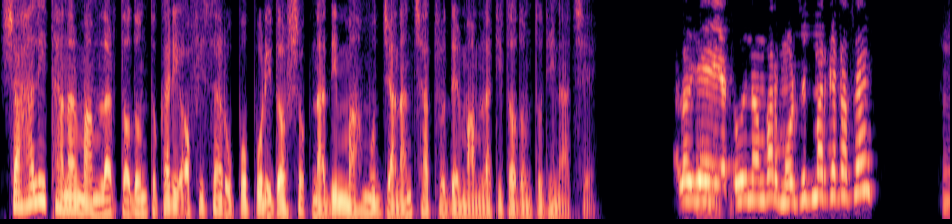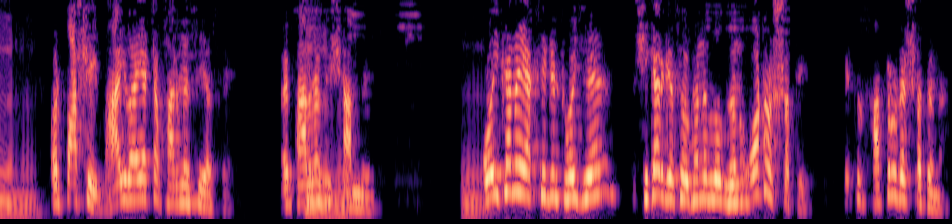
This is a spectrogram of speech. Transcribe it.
শাহালি থানার মামলার তদন্তকারী অফিসার উপপরিদর্শক নাদিম মাহমুদ জানান ছাত্রদের মামলাটি তদন্তধীন আছে। হ্যালো যে দুই নম্বর মসজিদ মার্কেট আছে? হুম হুম। ওর পাশেই। ভাই ভাই একটা ফার্মেসি আছে। ওই ফার্মেসির। সামনে। ওইখানে অ্যাক্সিডেন্ট হয়েছে শিকার গেছে ওখানে লোকজন অটোর সাথে। একটু ছাত্রদের সাথে না।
